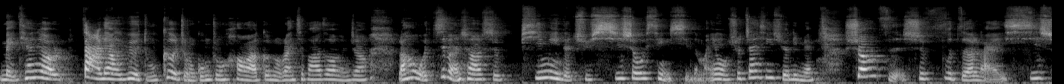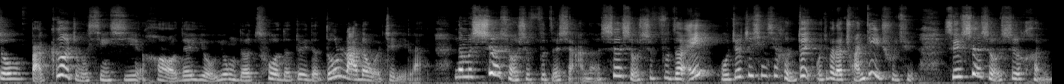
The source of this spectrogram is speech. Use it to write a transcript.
每天要大量阅读各种公众号啊，各种乱七八糟文章，然后我基本上是拼命的去吸收信息的嘛。因为我说占星学里面，双子是负责来吸收，把各种信息，好的、有用的、错的、对的，都拉到我这里来。那么射手是负责啥呢？射手是负责，哎，我觉得这信息很对，我就把它传递出去。所以射手是很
